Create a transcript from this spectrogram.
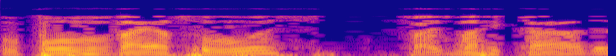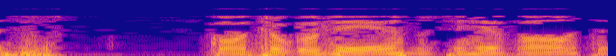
o povo vai às ruas, faz barricadas contra o governo, se revolta.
